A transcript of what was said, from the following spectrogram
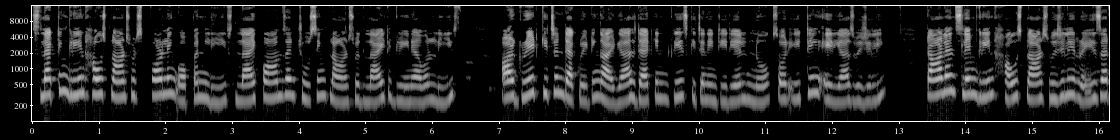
Selecting greenhouse plants with sprawling open leaves like palms and choosing plants with light green ever leaves are great kitchen decorating ideas that can increase kitchen interior nooks or eating areas visually. Tall and slim greenhouse plants usually raise a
